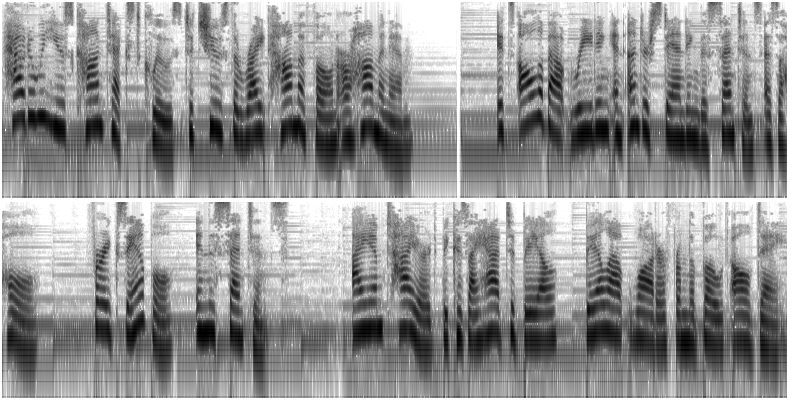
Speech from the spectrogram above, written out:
How do we use context clues to choose the right homophone or homonym? It's all about reading and understanding the sentence as a whole. For example, in the sentence, I am tired because I had to bail, bail out water from the boat all day.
